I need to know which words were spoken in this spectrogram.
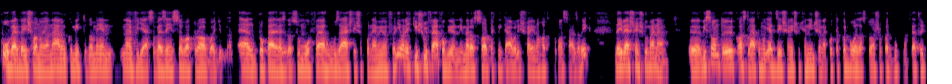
powerbe is van olyan nálunk, hogy mit tudom én, nem figyelsz a vezényszavakra, vagy elpropellerezed a szumó felhúzást, és akkor nem jön föl. Nyilván egy kis súly fel fog jönni, mert a szartechnikával is feljön a 60% de egy versenysúly már nem. Viszont ők azt látom, hogy edzésen is, hogyha nincsenek ott, akkor borzasztóan sokat buknak. Tehát, hogy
